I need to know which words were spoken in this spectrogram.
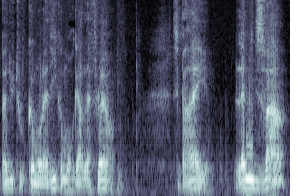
Pas du tout. Comme on l'a dit, comme on regarde la fleur. C'est pareil. La mitzvah,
